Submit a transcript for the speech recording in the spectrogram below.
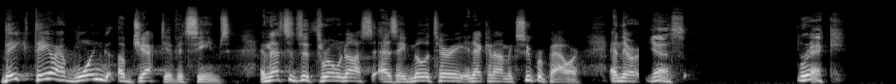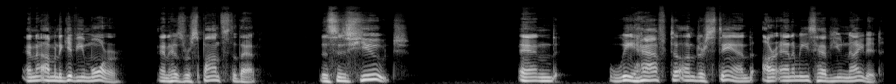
They they have one objective, it seems, and that's to dethrone us as a military and economic superpower. And they're yes, BRIC, and I'm going to give you more. And his response to that, this is huge, and we have to understand our enemies have united.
